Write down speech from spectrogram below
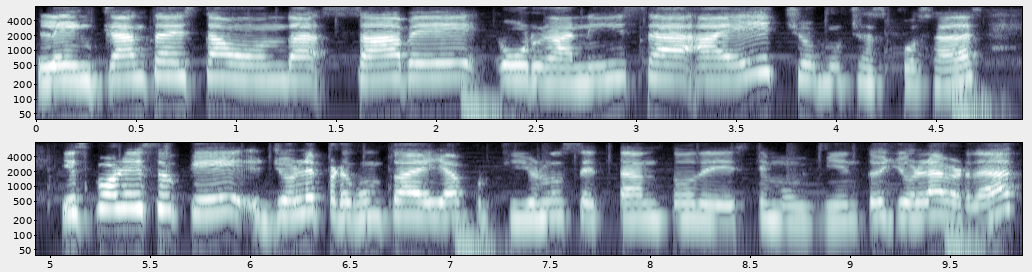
le encanta esta onda, sabe, organiza, ha hecho muchas cosas. Y es por eso que yo le pregunto a ella, porque yo no sé tanto de este movimiento, yo la verdad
